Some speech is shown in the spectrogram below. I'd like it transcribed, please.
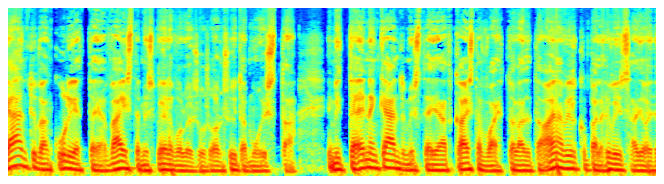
kääntyvän kuljettajan väistämisvelvollisuus on syytä muistaa. Nimittäin ennen kääntymistä ja kaistanvaihtoa laitetaan aina vilkku päälle hyvissä ajoin.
